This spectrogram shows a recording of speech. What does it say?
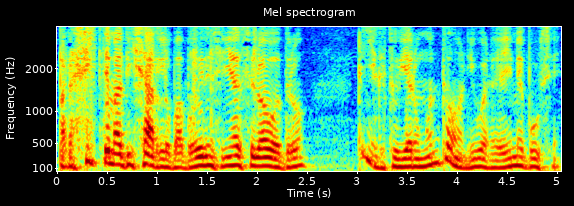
para sistematizarlo, para poder enseñárselo a otro, tenía que estudiar un montón. Y bueno, y ahí me puse.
